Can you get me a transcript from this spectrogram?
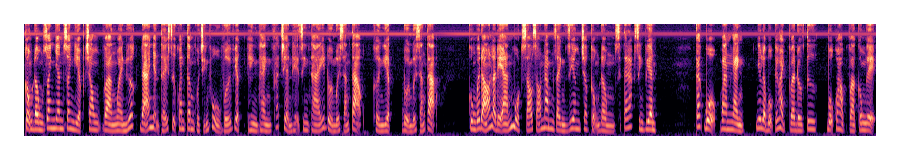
cộng đồng doanh nhân doanh nghiệp trong và ngoài nước đã nhận thấy sự quan tâm của chính phủ với việc hình thành phát triển hệ sinh thái đổi mới sáng tạo, khởi nghiệp, đổi mới sáng tạo. Cùng với đó là đề án 1665 dành riêng cho cộng đồng startup sinh viên. Các bộ ban ngành như là Bộ Kế hoạch và Đầu tư, Bộ Khoa học và Công nghệ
